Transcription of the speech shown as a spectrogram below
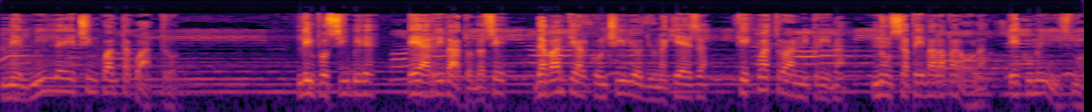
nel 1054. L'impossibile è arrivato da sé davanti al concilio di una chiesa che quattro anni prima non sapeva la parola ecumenismo.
